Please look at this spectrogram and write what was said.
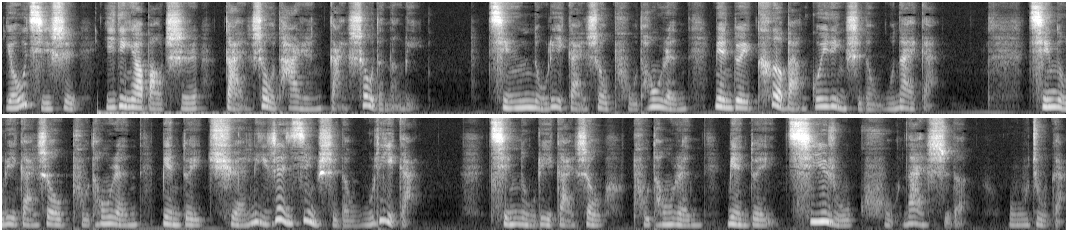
尤其是一定要保持感受他人感受的能力。请努力感受普通人面对刻板规定时的无奈感，请努力感受普通人面对权力任性时的无力感，请努力感受普通人面对欺辱苦难时的无助感。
